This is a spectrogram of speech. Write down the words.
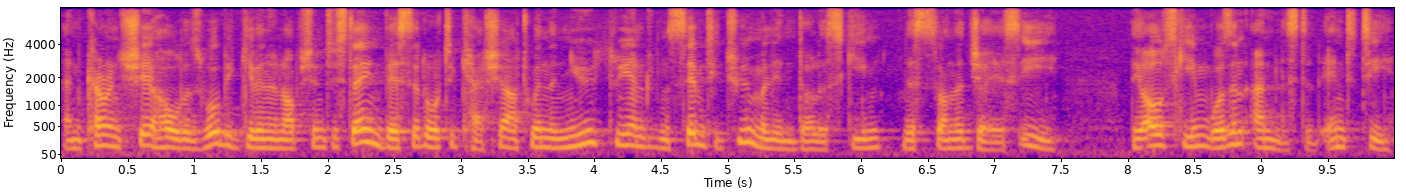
and current shareholders will be given an option to stay invested or to cash out when the new $372 million scheme lists on the JSE. The old scheme was an unlisted entity.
